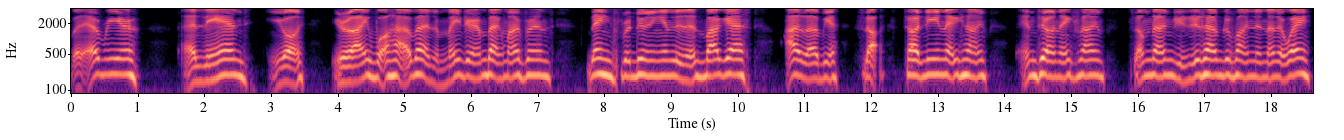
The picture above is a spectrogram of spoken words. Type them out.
but every year, at the end, your, your life will have had a major impact, my friends. Thanks for tuning into this podcast. I love you. So, talk to you next time. Until next time, sometimes you just have to find another way.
